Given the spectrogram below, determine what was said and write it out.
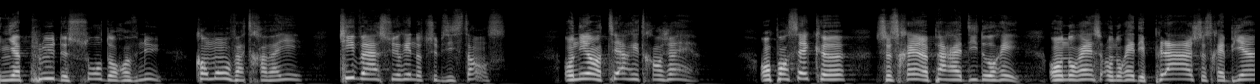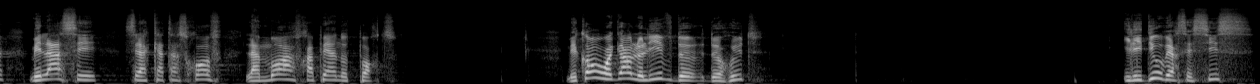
Il n'y a plus de source de revenus. Comment on va travailler? Qui va assurer notre subsistance? On est en terre étrangère. On pensait que ce serait un paradis doré. On aurait, des plages, ce serait bien. Mais là, c'est, la catastrophe. La mort a frappé à notre porte. Mais quand on regarde le livre de, de Ruth, il est dit au verset 6,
